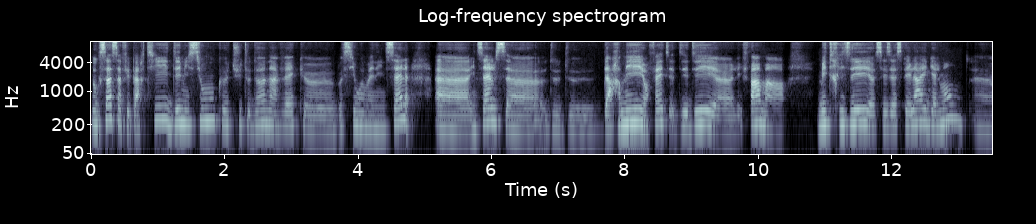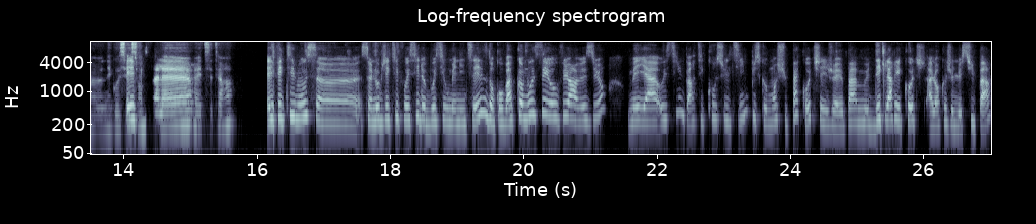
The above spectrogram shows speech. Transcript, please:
Donc ça, ça fait partie des missions que tu te donnes avec euh, Bossy Women in Cell, euh, in Cells, d'armer en fait, d'aider les femmes à maîtriser euh, ces aspects-là également, euh, négociation de salaire, etc. Effectivement, c'est un, objectif aussi de Bossy Women Donc, on va commencer au fur et à mesure. Mais il y a aussi une partie consulting, puisque moi, je ne suis pas coach et je ne vais pas me déclarer coach alors que je ne le suis pas.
